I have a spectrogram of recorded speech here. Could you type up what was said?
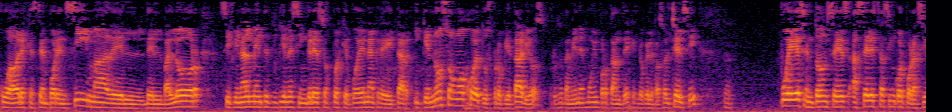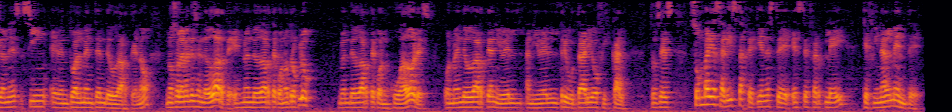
jugadores que estén por encima del, del valor. Si finalmente tú tienes ingresos pues que pueden acreditar y que no son ojo de tus propietarios, por eso también es muy importante, que es lo que le pasó al Chelsea, puedes entonces hacer estas incorporaciones sin eventualmente endeudarte, ¿no? No solamente es endeudarte, es no endeudarte con otro club, no endeudarte con jugadores o no endeudarte a nivel a nivel tributario o fiscal. Entonces, son varias aristas que tiene este este fair play que finalmente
